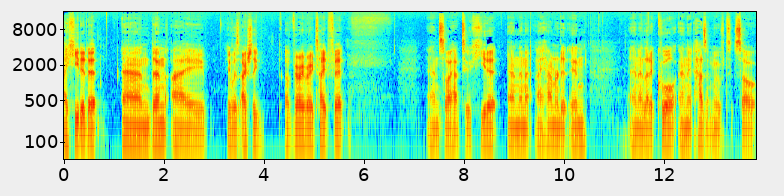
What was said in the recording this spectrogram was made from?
I heated it and then I it was actually a very very tight fit and so I had to heat it and then I, I, hammered it in and I let it cool and it hasn't moved. So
